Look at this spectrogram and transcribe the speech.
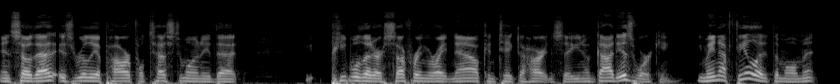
And so that is really a powerful testimony that people that are suffering right now can take to heart and say, you know, God is working. You may not feel it at the moment,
